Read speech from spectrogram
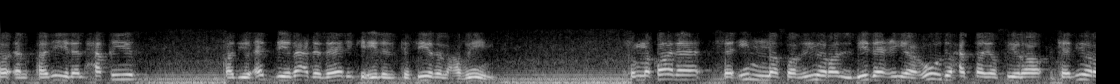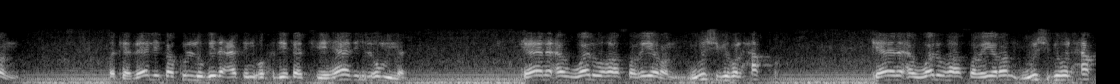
القليل الحقير قد يؤدي بعد ذلك إلى الكثير العظيم. ثم قال فإن صغير البدع يعود حتى يصير كبيرا. فكذلك كل بدعة أحدثت في هذه الأمة. كان أولها صغيرا يشبه الحق. كان أولها صغيرا يشبه الحق.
